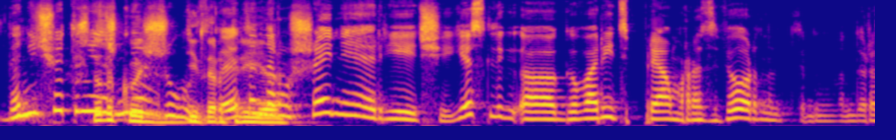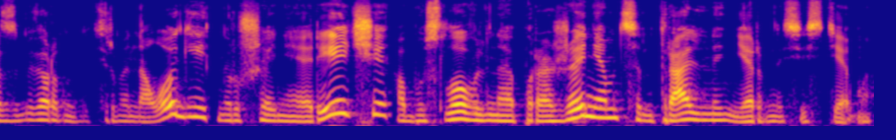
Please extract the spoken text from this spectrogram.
Да ничего это Что не, такое не жутко, дизартрия? это нарушение речи. Если э, говорить прям развернутым, развернутой терминологией, нарушение речи, обусловленное поражением центральной нервной системы.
